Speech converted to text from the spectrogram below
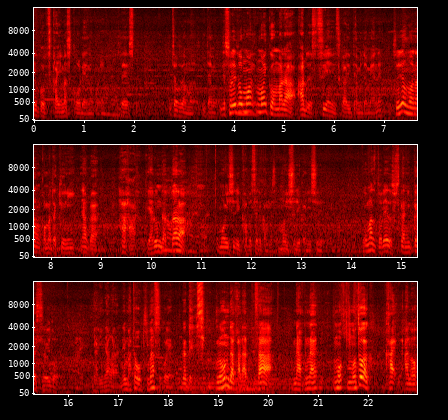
結構使います高齢の子に。でちょっとでも痛み。でそれともうもう一個まだあるです。杖に使う痛み止めはね。それでもなんかまた急になんかははやるんだったらもう一種類かぶせるかもしれないもう一種類か二種類。でまずとりあえず2日に1回ステロイドやりながら。でまた起きますこれ。だって飲んだからってさななも元がかあの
